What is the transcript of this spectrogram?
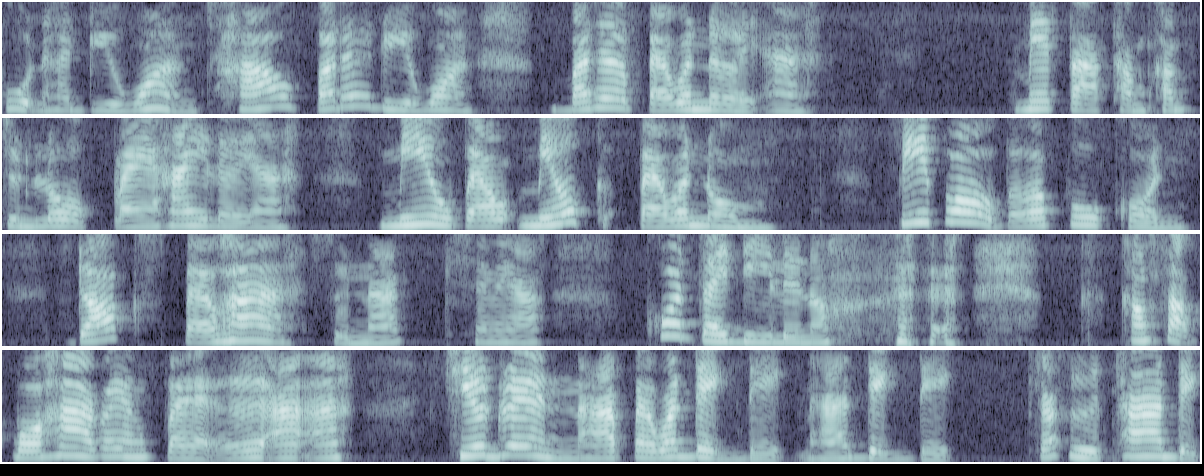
พูดนะคะ do you want how butter do you want butter แปลว่าเนยอะเมตตาทำคำจุนโลกแปลให้เลยอะ milk แปล milk แปลว่านม people แปลว่าผู้คน dogs แปลว่าสุนัขใช่ไหมคะ โคตรใจดีเลยเนาะคำศัพท์ป .5 ก็ยังแปลเอออะอะ children นะคะ แปลว่าเด็กๆนะคะ เด็กๆ ก็คือถ้าเด็ก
